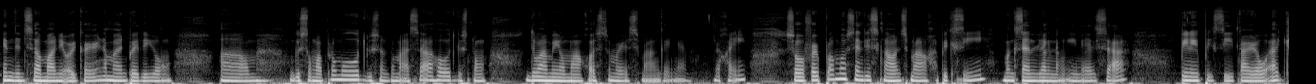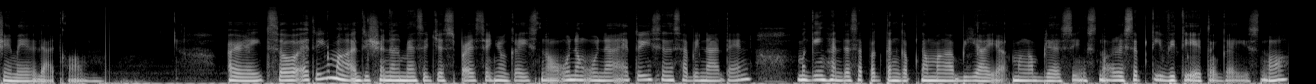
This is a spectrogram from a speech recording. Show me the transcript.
And then sa money or career naman, pwede yung um, gustong ma-promote, gustong tumaas sahod, gustong dumami yung mga customers, mga ganyan. Okay? So, for promos and discounts, mga kapiksi, mag-send lang ng email sa pinipixitaro at gmail.com. Alright, so ito yung mga additional messages para sa inyo guys, no? Unang-una, ito yung sinasabi natin, maging handa sa pagtanggap ng mga biyaya, mga blessings, no? Receptivity ito guys, no?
